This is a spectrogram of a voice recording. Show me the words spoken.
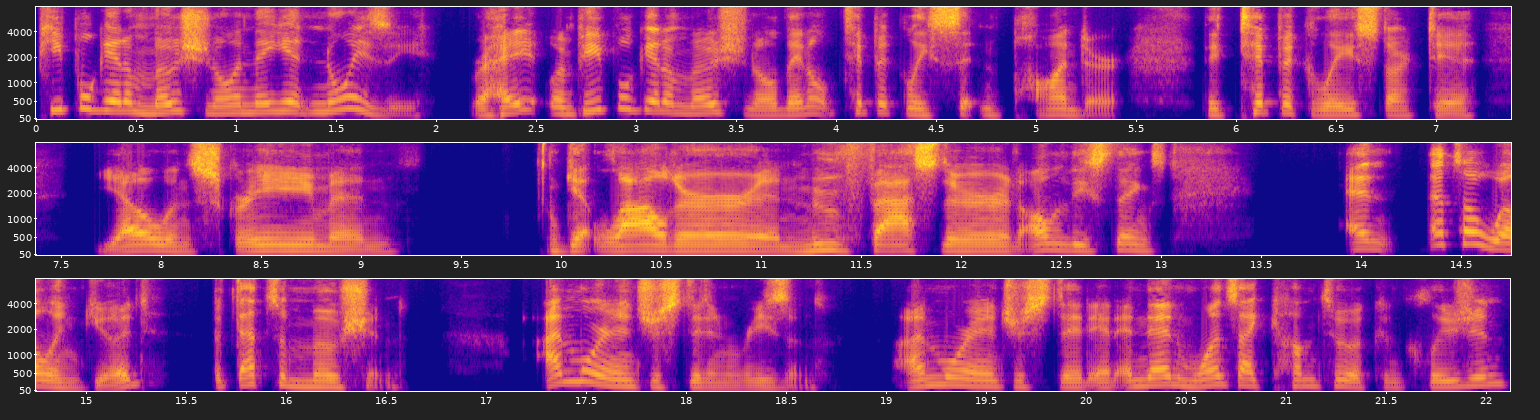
people get emotional and they get noisy, right? When people get emotional, they don't typically sit and ponder. They typically start to yell and scream and get louder and move faster and all of these things. And that's all well and good, but that's emotion. I'm more interested in reason. I'm more interested in, and then once I come to a conclusion,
